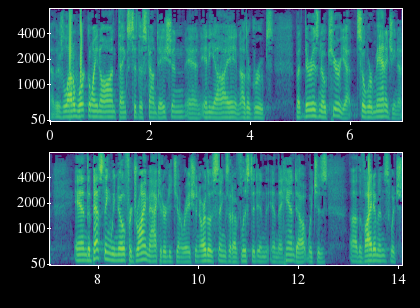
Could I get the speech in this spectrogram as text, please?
Uh, there's a lot of work going on thanks to this foundation and NEI and other groups, but there is no cure yet, so we're managing it. And the best thing we know for dry macular degeneration are those things that I've listed in, in the handout, which is uh, the vitamins, which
